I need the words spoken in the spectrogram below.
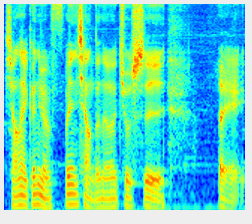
想来跟你们分享的呢，就是诶。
